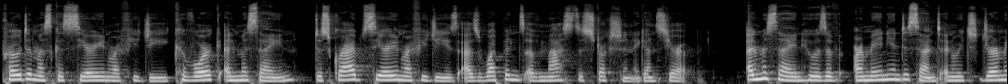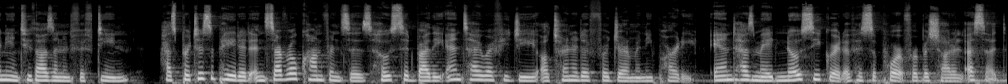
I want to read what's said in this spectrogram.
pro Damascus Syrian refugee Kevork Almassian described Syrian refugees as weapons of mass destruction against Europe. Almassian, who is of Armenian descent and reached Germany in 2015, has participated in several conferences hosted by the anti refugee Alternative for Germany party and has made no secret of his support for Bashar al Assad,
